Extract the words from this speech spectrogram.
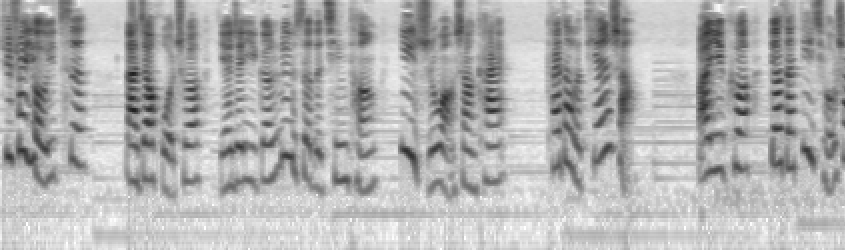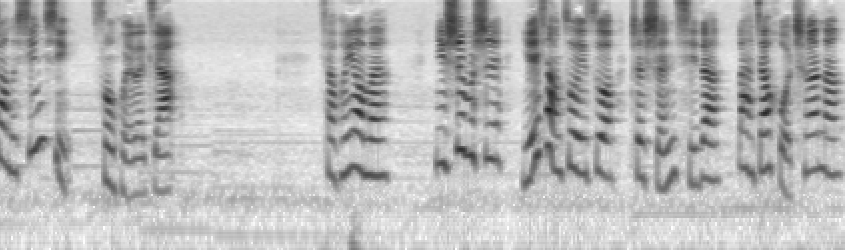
据说有一次，辣椒火车沿着一根绿色的青藤一直往上开，开到了天上，把一颗掉在地球上的星星。送回了家。小朋友们，你是不是也想坐一坐这神奇的辣椒火车呢？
